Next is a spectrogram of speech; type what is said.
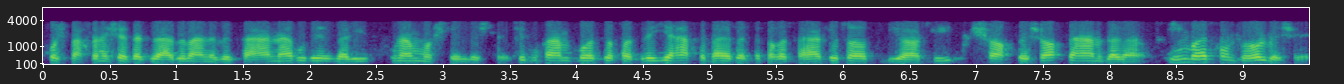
خوشبختانه شدت ضربه به اندازه سحر نبوده ولی اونم مشکل داشته. فکر می‌کنم باز به خاطر یه هفته بعد از اتفاق سحر دو تا بیارتی شاخ به شاخ به هم زدن. این باید کنترل بشه.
